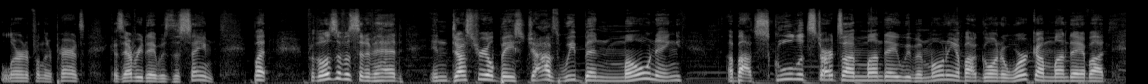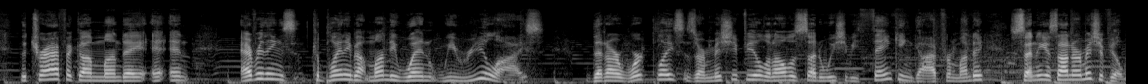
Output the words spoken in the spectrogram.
learn it from their parents because every day was the same. But for those of us that have had industrial-based jobs, we've been moaning about school that starts on Monday. We've been moaning about going to work on Monday, about the traffic on Monday, and, and everything's complaining about Monday when we realize that our workplace is our mission field, and all of a sudden we should be thanking God for Monday sending us on our mission field.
